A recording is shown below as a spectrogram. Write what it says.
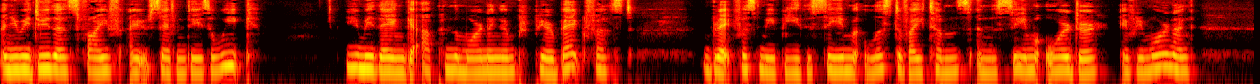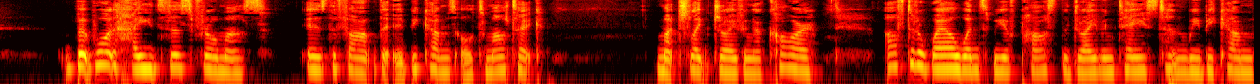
And you may do this five out of seven days a week. You may then get up in the morning and prepare breakfast. Breakfast may be the same list of items in the same order every morning. But what hides this from us is the fact that it becomes automatic. Much like driving a car, after a while, once we have passed the driving test and we become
